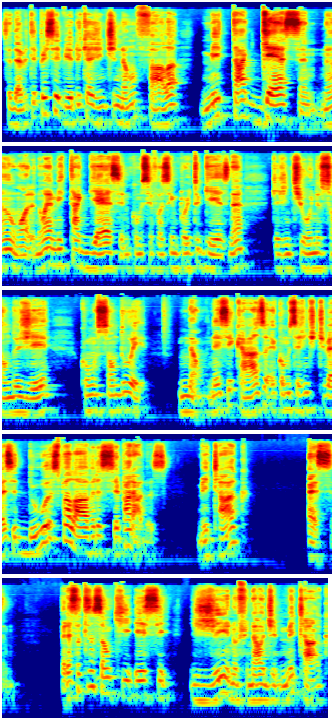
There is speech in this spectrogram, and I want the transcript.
Você deve ter percebido que a gente não fala Mittagessen. Não, olha, não é Mittagessen como se fosse em português, né? Que a gente une o som do G com o som do E. Não, nesse caso é como se a gente tivesse duas palavras separadas. Mittagessen. Presta atenção que esse G no final de Mittag,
